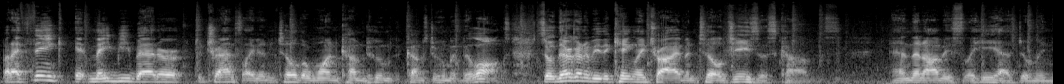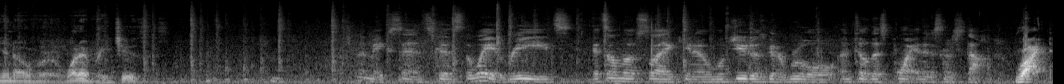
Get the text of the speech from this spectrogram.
but I think it may be better to translate it until the one come to whom comes to whom it belongs. So they're going to be the kingly tribe until Jesus comes. And then obviously he has dominion over whatever he chooses. Makes sense because the way it reads, it's almost like you know, well, Judah's going to rule until this point, and then it's going to stop. Right.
